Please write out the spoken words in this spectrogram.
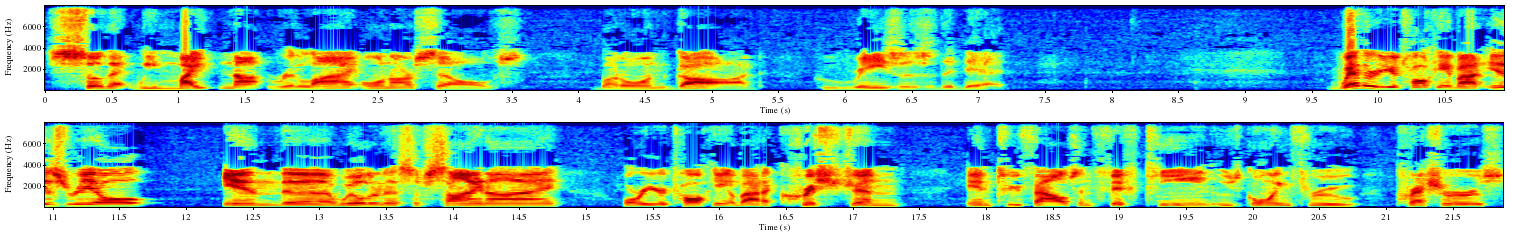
so that we might not rely on ourselves, but on God who raises the dead. Whether you're talking about Israel in the wilderness of Sinai, or you're talking about a Christian in 2015 who's going through pressures,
